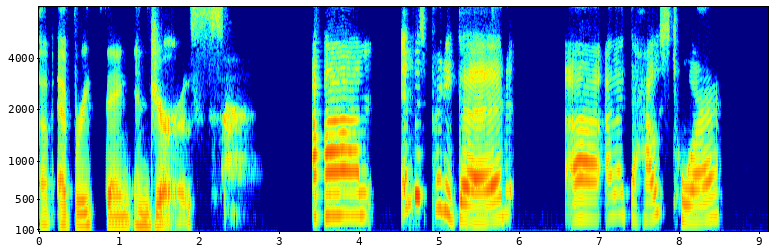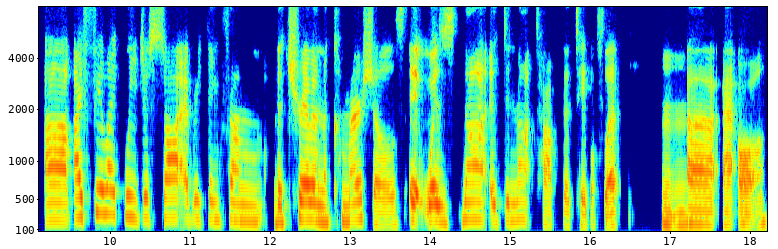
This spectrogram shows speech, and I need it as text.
of everything in jurors Um, it was pretty good. Uh, I like the house tour. Um, I feel like we just saw everything from the trailer and the commercials. It was not. It did not top the table flip. Uh, at all.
